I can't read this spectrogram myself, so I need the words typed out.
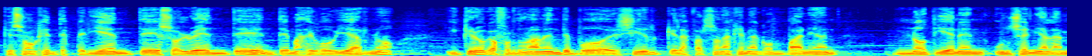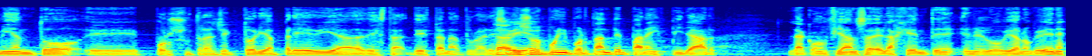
que son gente experiente, solvente en temas de gobierno, y creo que afortunadamente puedo decir que las personas que me acompañan no tienen un señalamiento eh, por su trayectoria previa de esta, de esta naturaleza. Eso es muy importante para inspirar la confianza de la gente en el gobierno que viene.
